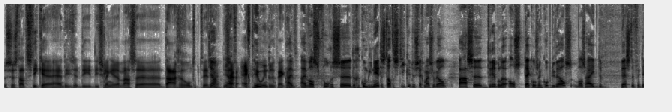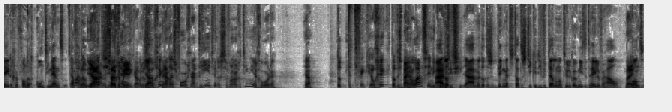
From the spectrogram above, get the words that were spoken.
zijn statistieken, hè, die, die, die slingeren de laatste eh, dagen rond op Twitter. Ja. die Ja. zijn echt heel indrukwekkend. Hij, hij was volgens eh, de gecombineerde statistieken, dus zeg maar zowel pasen, dribbelen als tackles en kopduels, was hij de beste verdediger van het continent het Ja, maar afgelopen ja, jaar. dat is heel Zuid-Amerika gek. Dus. Dat is Ja. heel gek, Ja. want hij is vorig jaar 23e van Argentinië geworden. Ja. Dat, dat vind ik heel gek. Dat is bijna Ja. laatste in die Maar dat, competitie. ja, maar dat is het ding met statistieken. Die vertellen natuurlijk ook niet het hele verhaal. Nee. Want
